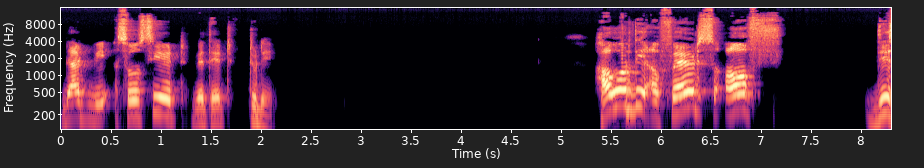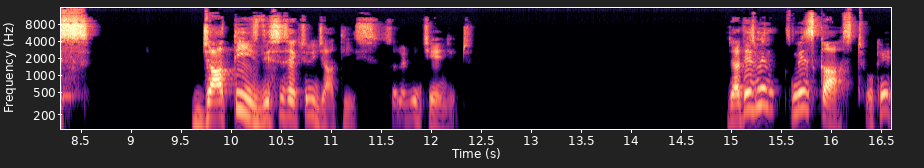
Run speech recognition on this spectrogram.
that we associate with it today. how are the affairs of this jatis? This is actually jatis. So let me change it. Jatis means, means caste. Okay.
